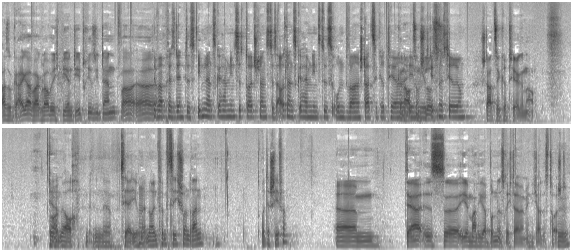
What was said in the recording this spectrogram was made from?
also Geiger war, glaube ich, BND-Präsident, war er. Der war Präsident des Inlandsgeheimdienstes Deutschlands, des Auslandsgeheimdienstes und war Staatssekretär genau, im zum Justizministerium. Staatssekretär, genau. Den und haben wir auch in der CAE 159 hm. schon dran. Und der Schäfer? Ähm, der ist äh, ehemaliger Bundesrichter, wenn mich nicht alles täuscht. Mhm.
